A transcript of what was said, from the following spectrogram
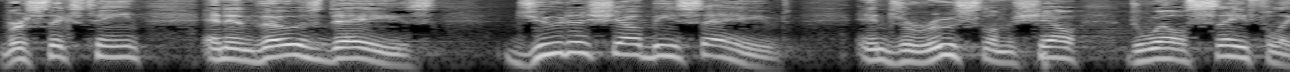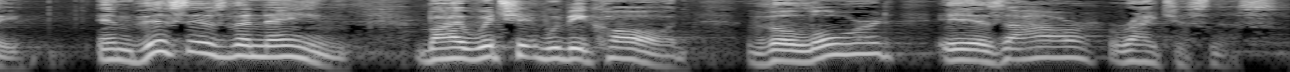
Verse 16, and in those days, Judah shall be saved, and Jerusalem shall dwell safely. And this is the name by which it would be called The Lord is our righteousness.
